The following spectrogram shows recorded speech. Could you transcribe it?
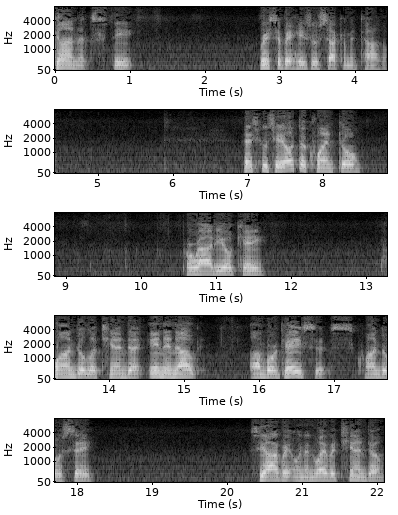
ganas de recibir Jesús sacramentado. Escuché otro cuento por radio que cuando la tienda In and Out hamburguesas cuando se, se abre una nueva tienda.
